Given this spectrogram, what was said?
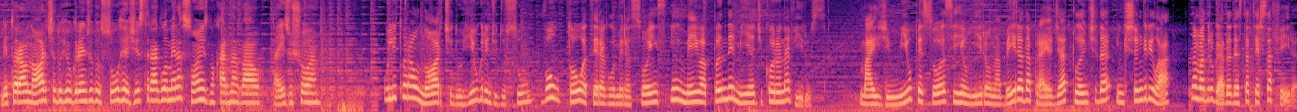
Litoral norte do Rio Grande do Sul registra aglomerações no carnaval. Thaís Uchoa. O litoral norte do Rio Grande do Sul voltou a ter aglomerações em meio à pandemia de coronavírus. Mais de mil pessoas se reuniram na beira da praia de Atlântida, em Xangri-Lá, na madrugada desta terça-feira.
